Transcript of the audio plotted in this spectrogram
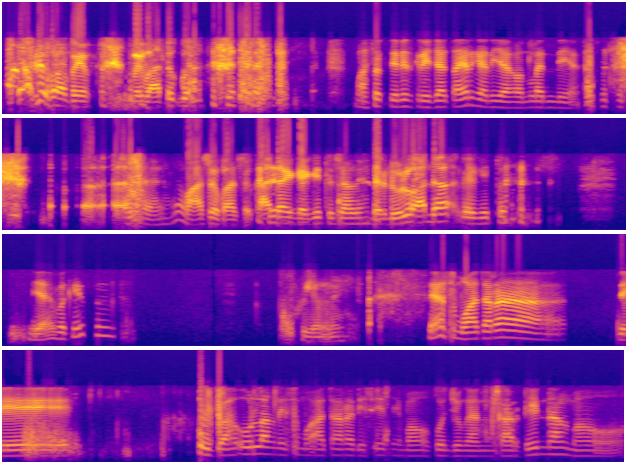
Aduh, apa ya? Sampai batuk gua. masuk jenis gereja cair nggak nih ya online nih ya masuk, masuk. Ada yang kayak gitu soalnya. Dari dulu ada kayak gitu. ya begitu Puyeng nih. ya semua acara di ubah ulang nih semua acara di sini mau kunjungan kardinal mau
